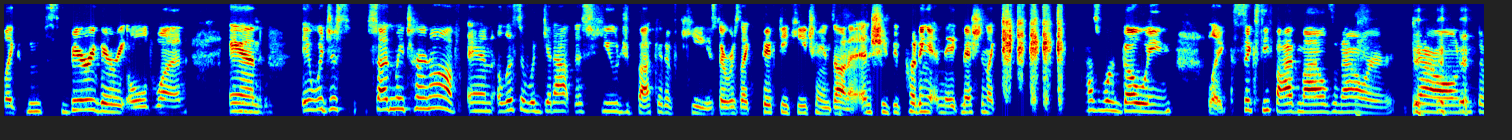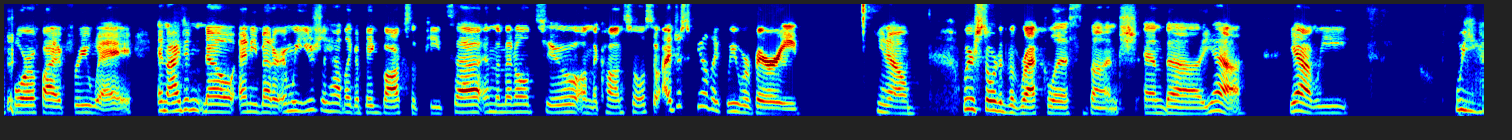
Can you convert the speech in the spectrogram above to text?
like very, very old one. And mm. it would just suddenly turn off. And Alyssa would get out this huge bucket of keys. There was like 50 keychains on it. And she'd be putting it in the ignition, like as we're going like 65 miles an hour down the 405 freeway and i didn't know any better. And we usually have like a big box of pizza in the middle too on the console. So i just feel like we were very you know we were sort of the reckless bunch. And uh yeah yeah we we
